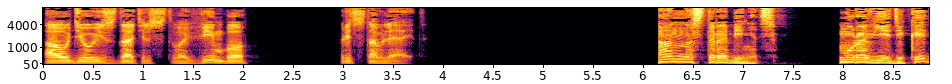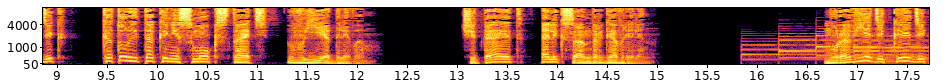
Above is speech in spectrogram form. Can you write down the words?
Аудиоиздательство «Вимбо» представляет. Анна Старобинец. Муравьедик Эдик, который так и не смог стать въедливым. Читает Александр Гаврилин. Муравьедик Эдик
